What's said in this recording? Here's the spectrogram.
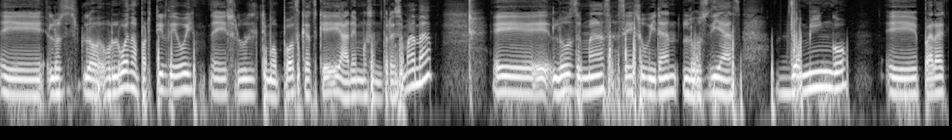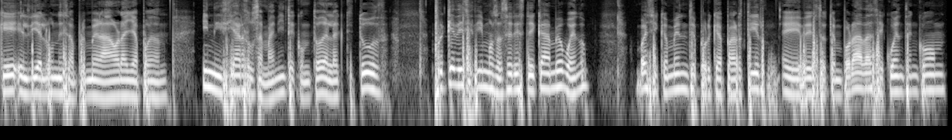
Eh, los, lo, bueno, a partir de hoy es el último podcast que haremos entre semana. Eh, los demás se subirán los días domingo eh, para que el día lunes a primera hora ya puedan iniciar su semanita con toda la actitud. ¿Por qué decidimos hacer este cambio? Bueno, básicamente porque a partir eh, de esta temporada se cuentan con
